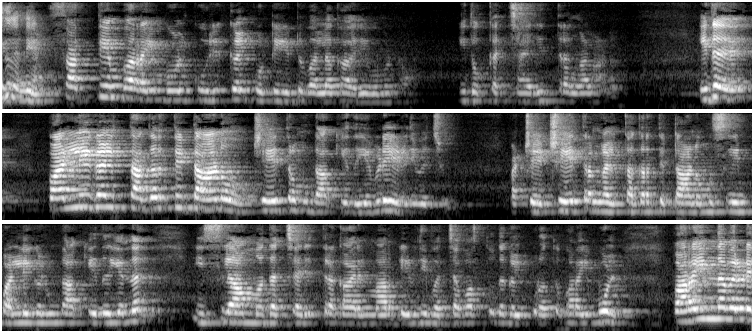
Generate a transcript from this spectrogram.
ഇത് തന്നെയാണ് സത്യം പറയുമ്പോൾ കുരുക്കൾ പൊട്ടിയിട്ട് വല്ല കാര്യവുമുണ്ടോ? ഇതൊക്കെ ചരിത്രങ്ങളാണ്. ഇത് പള്ളികൾ തകർത്തിട്ടാണോ ക്ഷേത്രം ഉണ്ടാക്കിയത് എവിടെ എഴുതി വെച്ചു? പക്ഷേ ക്ഷേത്രങ്ങൾ തകർത്തിട്ടാണ് മുസ്ലിം പള്ളികൾ ഉണ്ടാക്കിയത് എന്ന് ഇസ്ലാം മത ചരിത്രകാരന്മാർ എഴുതി വച്ച വസ്തുതകൾ പുറത്തു പറയുമ്പോൾ പറയുന്നവരുടെ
